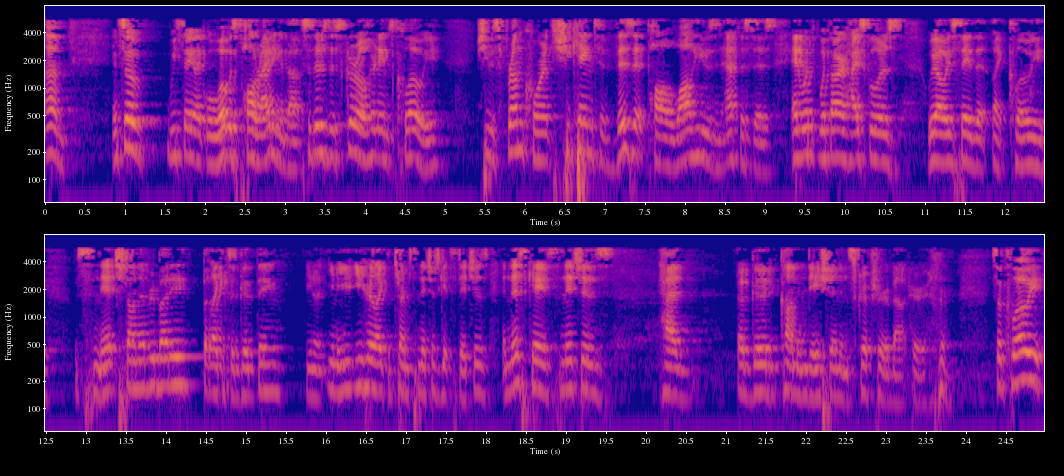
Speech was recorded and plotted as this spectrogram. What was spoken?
Um, and so we say like, well, what was Paul writing about? So there's this girl. Her name's Chloe she was from Corinth. She came to visit Paul while he was in Ephesus. And with, with our high schoolers, we always say that like Chloe snitched on everybody, but like it's a good thing. You know, you know, you, you hear like the term snitches get stitches. In this case, snitches had a good commendation in scripture about her. so Chloe,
